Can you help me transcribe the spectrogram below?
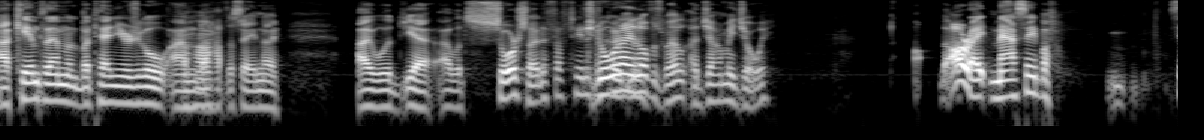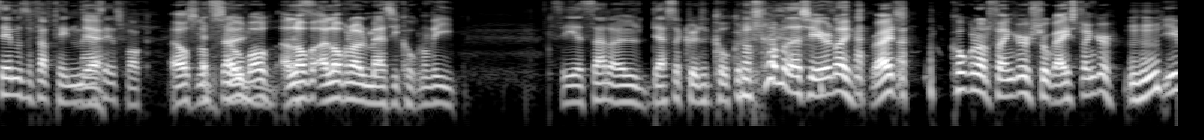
I came to them about 10 years ago, and Uh-huh. I have to say now, I would, yeah, I would source out a 15. Do you know what I love as well? A jammy Joey. All right, messy, but same as the 15, messy Yeah. as fuck. I also love It's a snowball. I love I love an old messy coconutty. See, it's that old desecrated coconut. Some of this here now, right? Coconut finger, stroke iced finger. Mm-hmm. Do you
